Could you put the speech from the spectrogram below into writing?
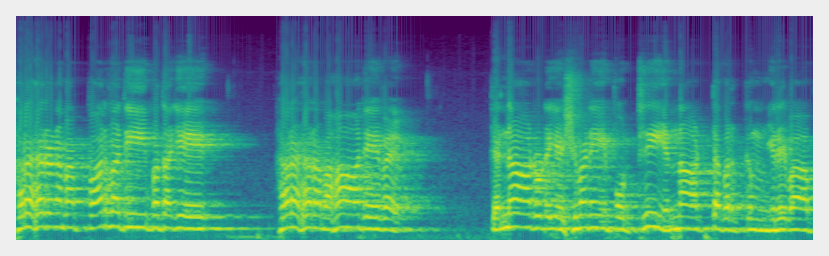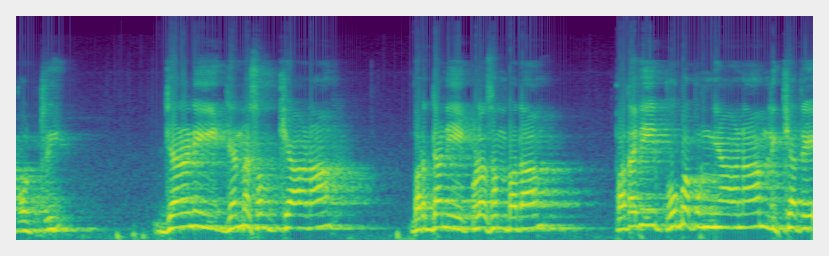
ஹரஹர நம பார்வதி பதஜே. ஹரஹர மகாதேவ. தென்னாடுடைய சிவனே போற்றி எந்நாட்டவர்க்கும் இறைவா போற்றி. ஜனனி ஜென்மசௌக்கியானாம் வர்தனி குலசம்பதாம் பதவி பூப புண்ணியானாம் லிக்கியதே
